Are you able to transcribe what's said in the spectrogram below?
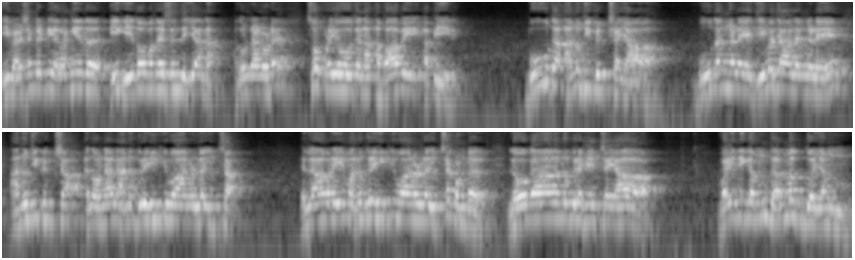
ഈ വേഷം കെട്ടി ഇറങ്ങിയത് ഈ ഗീതോപദേശം ചെയ്യാനാ. അതുകൊണ്ടാണ് ഇവിടെ സ്വപ്രയോജന അഭാവേ അപീൽ. ഭൂത അനുജിഗിക്ഷയാ. ഭൂതങ്ങളെ ജീവജാലങ്ങളെ അനുജിഗിക്ഷ എന്ന് പറഞ്ഞാൽ അനുഗ്രഹിക്കുവാനുള്ള ഇച്ഛ. എല്ലാവരെയും അനുഗ്രഹിക്കുവാനുള്ള ഇച്ഛ കൊണ്ട് ലോകാനുഗ്രഹേച്ഛയാ. വൈദികം ധർമ്മദ്വയം.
